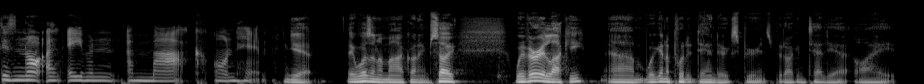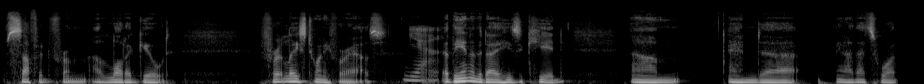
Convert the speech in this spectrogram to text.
there's not a, even a mark on him. Yeah, there wasn't a mark on him. So we're very lucky. Um, we're going to put it down to experience, but I can tell you, I suffered from a lot of guilt for at least 24 hours. Yeah. At the end of the day, he's a kid, um, and uh, you know that's what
